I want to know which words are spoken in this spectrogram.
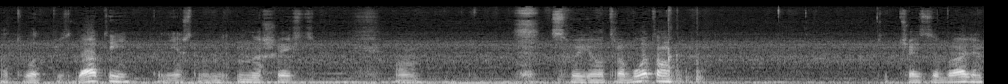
Отвод пиздатый, конечно, на 6. Он свое отработал. Тут часть забрали.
